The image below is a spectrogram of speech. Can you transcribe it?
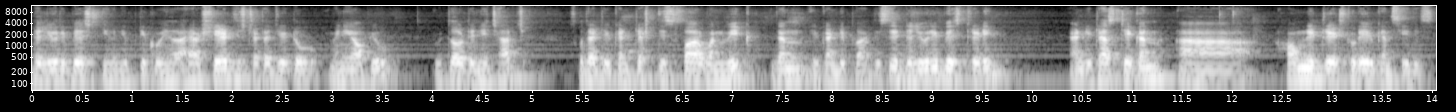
delivery based new nifty coin i have shared this strategy to many of you without any charge so that you can test this for one week then you can deploy. This is delivery based trading and it has taken uh, how many trades today you can see this.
